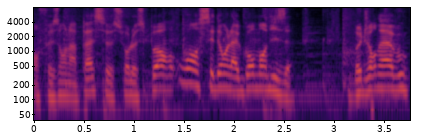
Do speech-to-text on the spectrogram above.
en faisant l'impasse sur le sport ou en cédant la gourmandise. Bonne journée à vous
